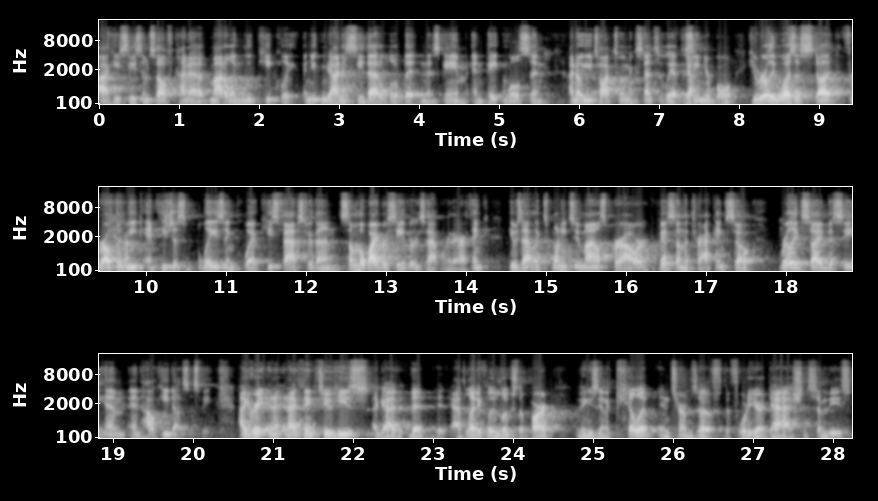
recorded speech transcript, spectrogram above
uh, he sees himself kind of modeling Luke Kuechly, and you can Yeah. kind of see that a little bit in this game. And Peyton Wilson, I know you talked to him extensively at the Yeah. Senior Bowl. He really was a stud throughout the week, and he's just blazing quick. He's faster than some of the wide receivers that were there. I think he was at like 22 miles per hour based on the tracking. So really excited to see him and how he does this week. I agree, and, and I think too he's a guy that, that athletically looks the part. I think he's going to kill it in terms of the forty-yard dash and some of these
